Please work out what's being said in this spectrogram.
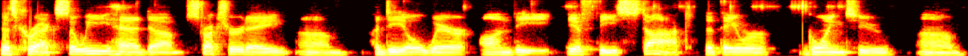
That's correct. So we had um, structured a um, a deal where on the if the stock that they were going to um,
